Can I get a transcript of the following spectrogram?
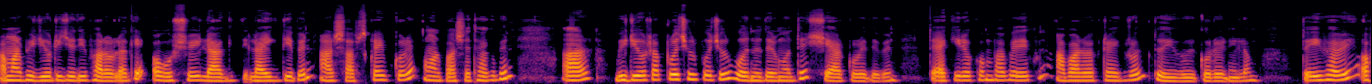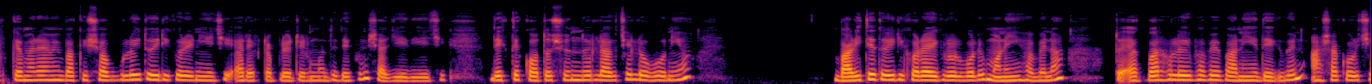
আমার ভিডিওটি যদি ভালো লাগে, অবশ্যই লাইক লাইক দেবেন আর সাবস্ক্রাইব করে আমার পাশে থাকবেন। আর ভিডিওটা প্রচুর প্রচুর বন্ধুদের মধ্যে শেয়ার করে দেবেন। তো একই রকমভাবে দেখুন, আবারও একটা এগরোল তৈরি করে নিলাম। তো এইভাবে অফ ক্যামেরায় আমি বাকি সবগুলোই তৈরি করে নিয়েছি আর একটা প্লেটের মধ্যে দেখুন সাজিয়ে দিয়েছি। দেখতে কত সুন্দর লাগছে, লোভনীয়। বাড়িতে তৈরি করা এগরোল বলে মনেই হবে না। তো একবার হলে এইভাবে বানিয়ে দেখবেন। আশা করছি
